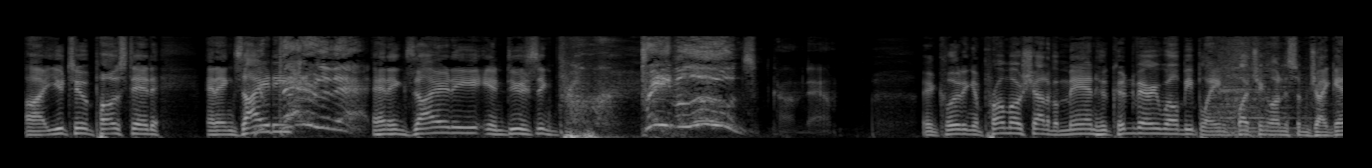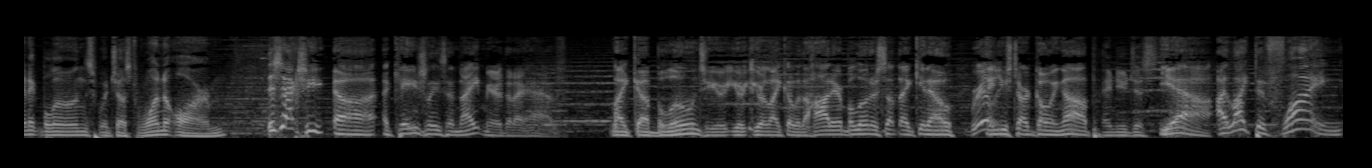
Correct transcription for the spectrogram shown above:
uh, YouTube posted an anxiety Better than that. an anxiety inducing Pretty balloons. Calm down. including a promo shot of a man who could very well be Blaine clutching onto some gigantic balloons with just one arm. This actually uh, occasionally is a nightmare that I have. Like uh, balloons, you're, you're you're like with a hot air balloon or something, like you know, Really? and you start going up, and you just yeah. I like the flying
